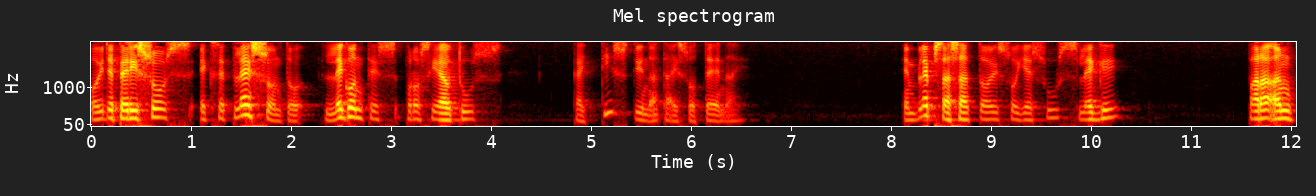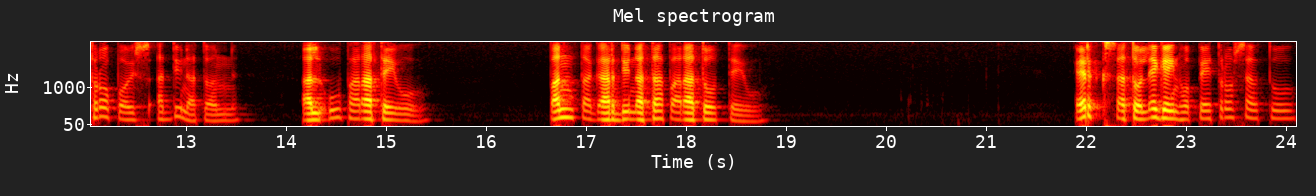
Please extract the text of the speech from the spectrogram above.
hoide perisos exeplesonto legontes prosiautus kai tistynatai sotenai. Emblepsa satoi so Jesus lege para anthropos adynaton al u parateu panta para to teu. Erxato lege in ho petros auto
